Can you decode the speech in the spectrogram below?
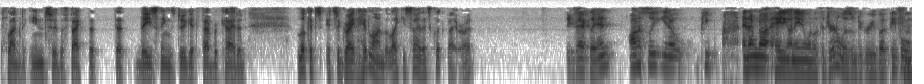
plugged into the fact that, that these things do get fabricated, look, it's it's a great headline, but like you say, that's clickbait, right? Exactly, and honestly, you know, people, and I'm not hating on anyone with a journalism degree, but people,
